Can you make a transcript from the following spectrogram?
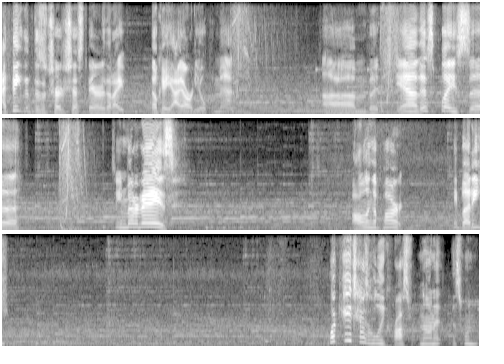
I think that there's a treasure chest there that I, okay, yeah, I already opened that. Um, but yeah, this place, uh, seen better days. Falling apart. Hey, buddy. What page has Holy Cross written on it? This one?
